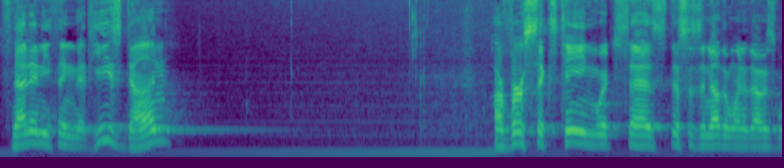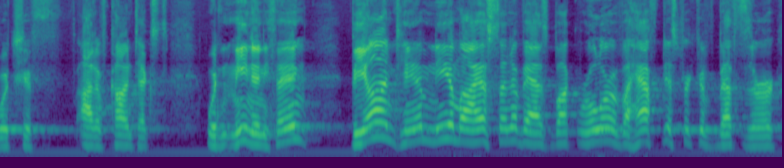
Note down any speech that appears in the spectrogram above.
It's not anything that he's done. Our verse 16, which says, this is another one of those which, if out of context, wouldn't mean anything. Beyond him, Nehemiah, son of Azbuk, ruler of a half district of Bethzur,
